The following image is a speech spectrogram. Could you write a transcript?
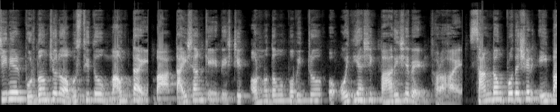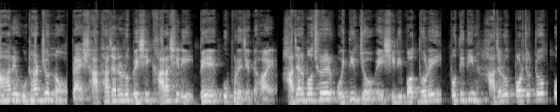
চীনের পূর্বাঞ্চলে অবস্থিত মাউন্ট টাই বা তাইশানকে দেশটির অন্যতম পবিত্র ও ঐতিহাসিক পাহাড় হিসেবে ধরা হয়। সানডং প্রদেশের এই পাহাড়ে ওঠার জন্য প্রায় সাত হাজারেরও বেশি খাড়া সিঁড়ি বেয়ে উপরে যেতে হয়। হাজার বছরের ঐতিহ্য এই সিঁড়িপথ ধরেই প্রতিদিন হাজারো পর্যটক ও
